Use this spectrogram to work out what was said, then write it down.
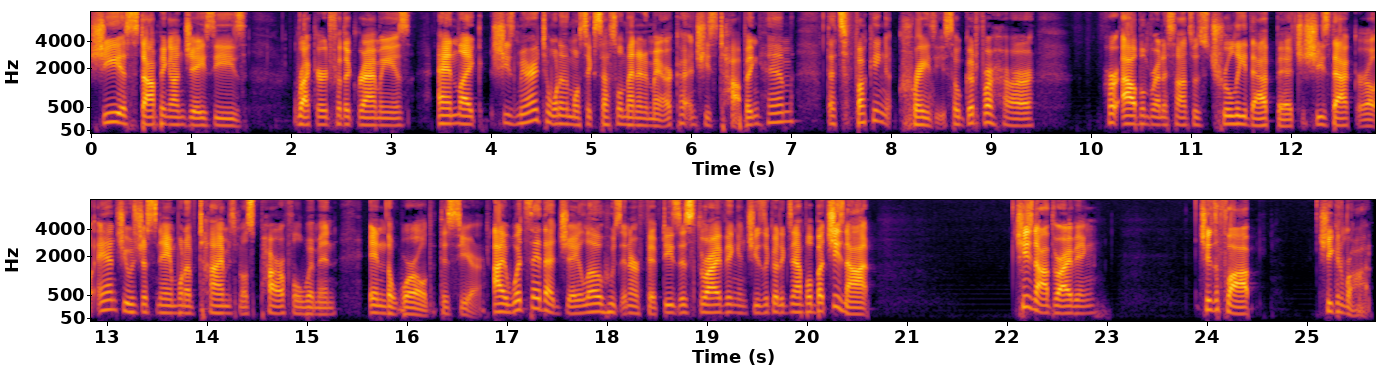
She is stomping on Jay Z's record for the Grammys. And like, she's married to one of the most successful men in America and she's topping him. That's fucking crazy. So good for her. Her album Renaissance was truly that bitch. She's that girl. And she was just named one of Time's most powerful women in the world this year. I would say that J-Lo, who's in her 50s, is thriving and she's a good example, but she's not. She's not thriving. She's a flop. She can rot.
